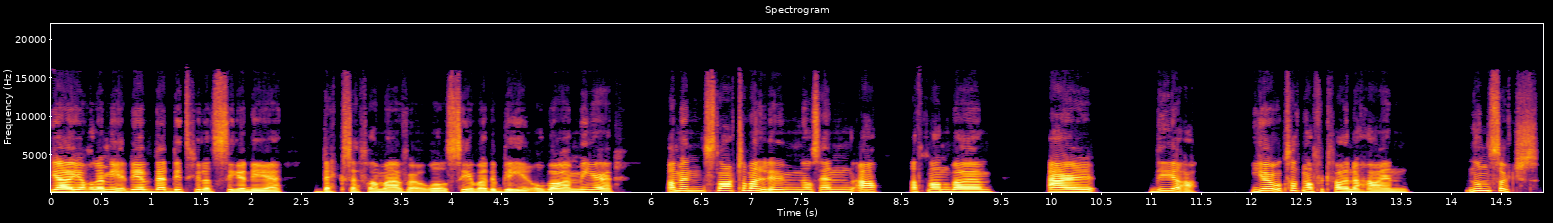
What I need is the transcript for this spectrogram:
Ja, jag håller med. Det är väldigt kul att se det växa framöver och se vad det blir och vara mer, ja men snart som man lugn och sen ja, att man bara är, det ja, gör också att man fortfarande har en, någon sorts,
